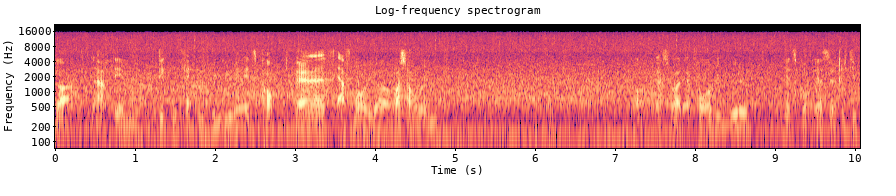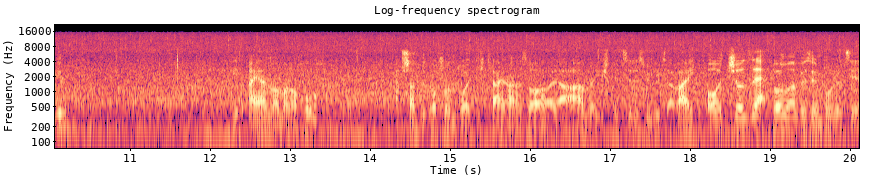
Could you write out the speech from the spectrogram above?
So, nach dem dicken, fetten Hügel, der jetzt kommt, werden wir jetzt erstmal wieder Wasser holen. So, das war der Vorhügel. Jetzt kommt erst der richtige. Den eiern wir mal noch hoch. Abstand wird auch schon deutlich kleiner. So, da haben wir die Spitze des Hügels erreicht. Und Joseph, hol mal ein bisschen Bullets hier.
